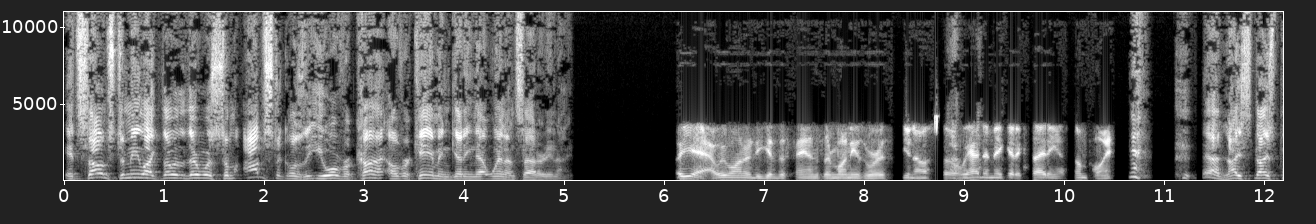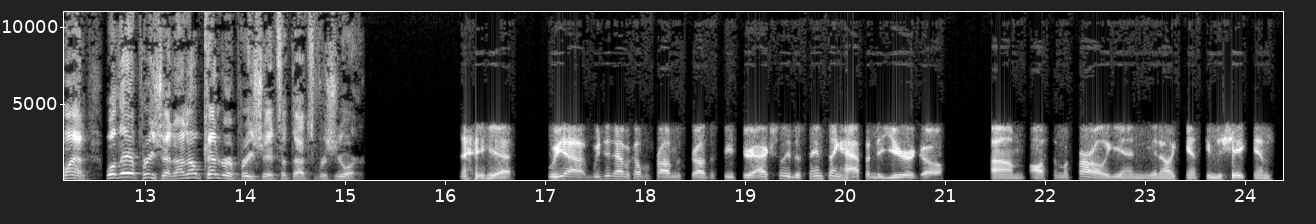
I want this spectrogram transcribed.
it sounds to me like though there was some obstacles that you overcome, overcame in getting that win on Saturday night. But yeah, we wanted to give the fans their money's worth, you know, so we had to make it exciting at some point. Yeah, nice, nice plan. Well, they appreciate it. I know Kendra appreciates it. That's for sure. yeah, we uh, we did have a couple problems throughout the feature. Actually, the same thing happened a year ago. Um, Austin McCarl again. You know, I can't seem to shake him.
